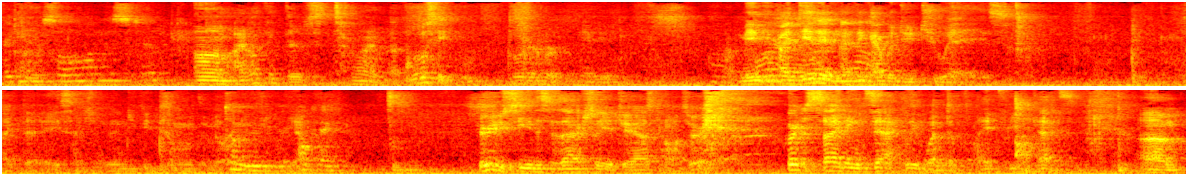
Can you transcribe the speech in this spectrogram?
Are you solo on this too? Um, I don't think there's time. Uh, we'll see. Whatever, maybe. Uh, maybe if I did it, I think I would do two A's. Like the A section, then you could come in with the middle. Come in, Yeah. okay. Here you see this is actually a jazz concert. We're deciding exactly what to play for you guys. Um,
